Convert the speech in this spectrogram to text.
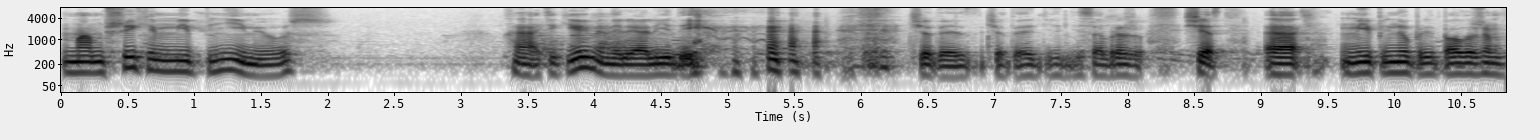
Мамшихим мипнимиус. А, тикьемин или алиды? Что-то я, что я не, соображу. Сейчас. Э, ну, предположим,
